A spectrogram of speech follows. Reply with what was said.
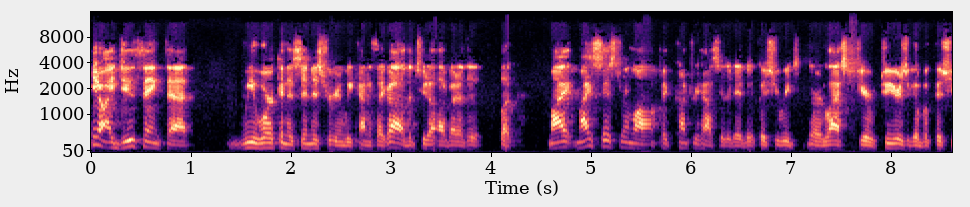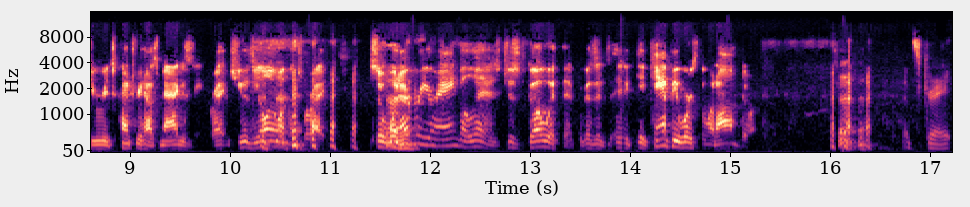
you know, I do think that we work in this industry and we kind of think, oh, the two dollar better. Look, my my sister in law picked Country House the other day because she reads, or last year, two years ago, because she reads Country House magazine, right? And she was the only one that's right. So whatever your angle is, just go with it because it, it, it can't be worse than what I'm doing. That's great.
